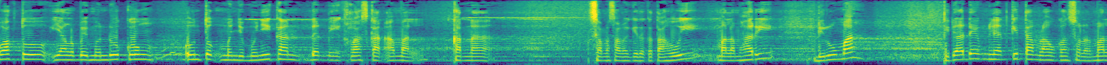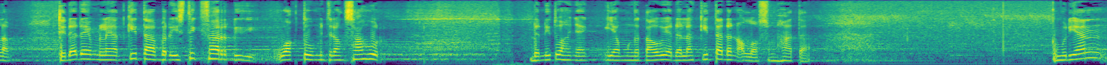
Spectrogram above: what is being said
waktu yang lebih mendukung untuk menyembunyikan dan mengikhlaskan amal. Karena sama-sama kita ketahui malam hari di rumah tidak ada yang melihat kita melakukan sholat malam. Tidak ada yang melihat kita beristighfar di waktu menjelang sahur. Dan itu hanya yang mengetahui adalah kita dan Allah Subhanahu Kemudian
